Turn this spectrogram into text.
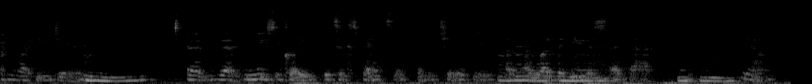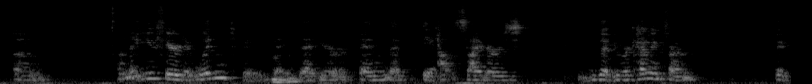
of what you do. Mm-hmm. Uh, that musically, it's expansive for the two of you. I, I love that you just said that. Mm-hmm. Yeah. Um, and that you feared it wouldn't be. That, mm-hmm. that you're, and that the outsiders that you were coming from it,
